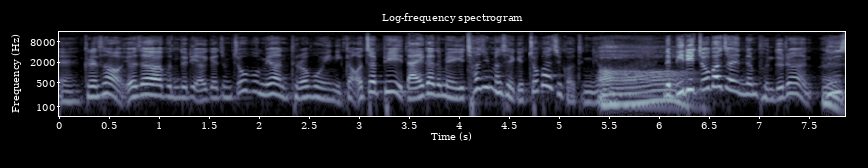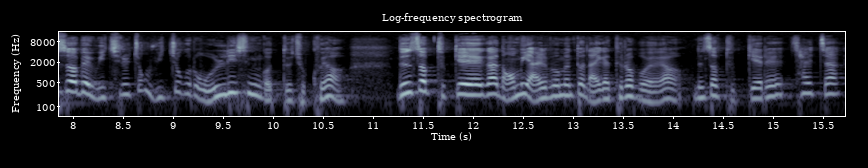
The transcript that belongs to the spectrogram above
예, 그래서 여자분들이 여기가 좀 좁으면 들어 보이니까 어차피 나이가 들면 이게 처지면서 이게 좁아지거든요. 아. 근데 미리 좁아져 있는 분들은 네. 눈썹의 위치를 조금 위쪽으로 올리시는 것도 좋고요. 눈썹 두께가 너무 얇으면 또 나이가 들어 보여요. 눈썹 두께를 살짝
